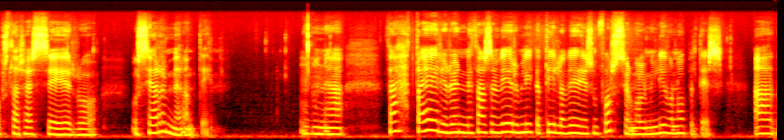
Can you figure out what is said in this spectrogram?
opslar hressir og, og sjarmerandi. Þannig að þetta er í rauninni það sem við erum líka að díla við í þessum forsjálmálum í líf og nóbeldis að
